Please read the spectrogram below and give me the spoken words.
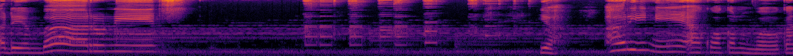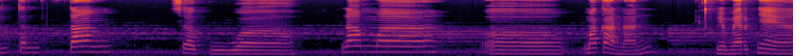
ada yang baru nih. Ya, hari ini aku akan membawakan tentang sebuah nama uh, makanan. Ya mereknya ya.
